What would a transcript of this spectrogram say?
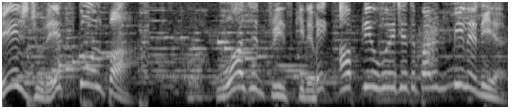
দেশ জুড়ে তোলপা ওয়ালটন ফ্রিজ কিনে আপনিও হয়ে যেতে পারেন মিলেনিয়ার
